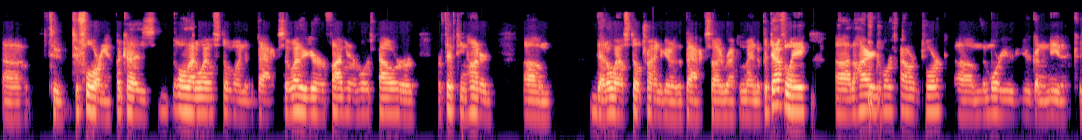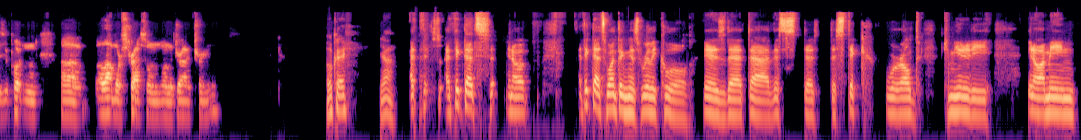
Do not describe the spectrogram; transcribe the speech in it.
uh, to to flooring it because all that oil is still going to the back. So whether you're 500 horsepower or or 1500, um, that oil is still trying to go to the back. So I recommend it. But definitely, uh, the higher your horsepower and torque, um, the more you're you're going to need it because you're putting uh, a lot more stress on on the drivetrain. Okay. Yeah. I, th- I think that's you know I think that's one thing that's really cool is that uh, this the the stick world community. You know, I mean,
